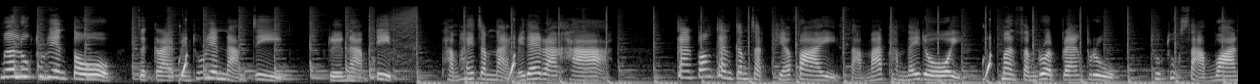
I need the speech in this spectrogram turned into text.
เมื่อลูกทุเรียนโตจะกลายเป็นทุเรียนหนามจีบ หรือหนามติดทำให้จำหน่ายไม่ได้ราคา การป้องกันกำจัดเพี้ยไฟสามารถทำได้โดย หมั่นสำรวจแปลงปลูกทุกๆ 3 วัน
